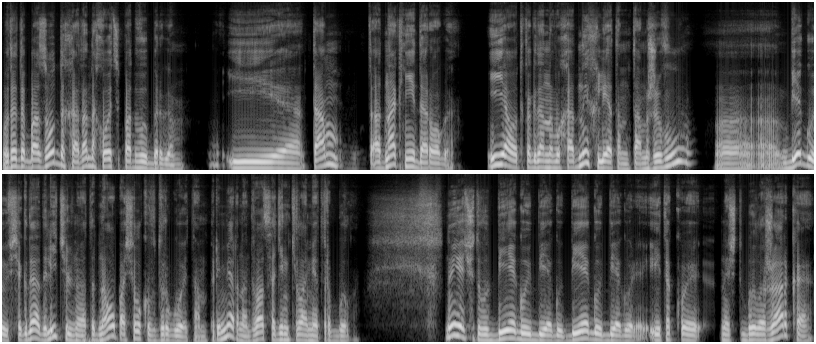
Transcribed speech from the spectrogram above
Вот эта база отдыха, она находится под Выборгом. И там одна к ней дорога. И я вот, когда на выходных летом там живу, э, бегаю всегда длительную от одного поселка в другой. Там примерно 21 километр было. Ну, я что-то вот бегаю, бегаю, бегаю, бегаю. И такой, значит, было жарко,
